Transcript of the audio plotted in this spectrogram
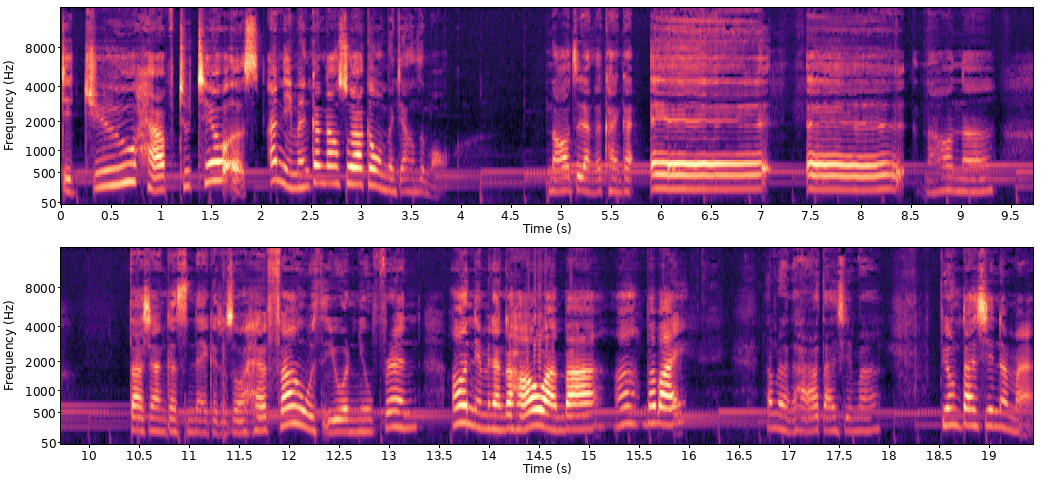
did you have to tell us？啊，你们刚刚说要跟我们讲什么？”然后这两个看一看，呃呃，然后呢，大象跟 Snake 就说：“Have fun with your new friend。”哦，你们两个好好玩吧，啊，拜拜。他们两个还要担心吗？不用担心了嘛，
